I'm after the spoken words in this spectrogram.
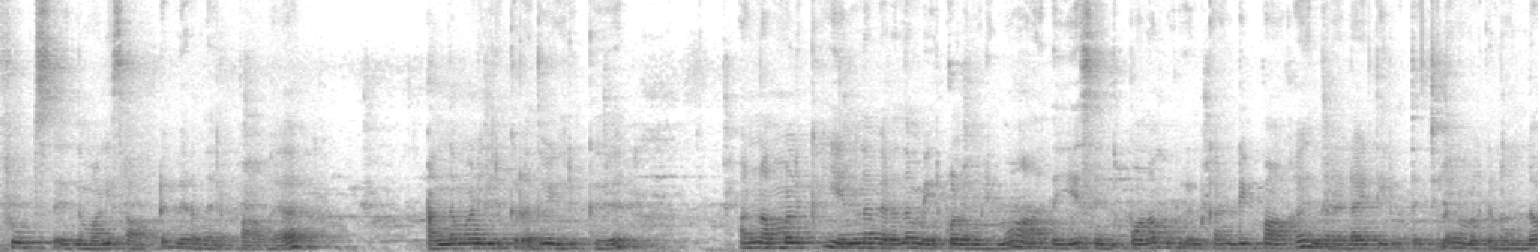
ஃப்ரூட்ஸ் இந்த மாதிரி சாப்பிட்டு விரதம் இருப்பாங்க. அந்த மாதிரி இருக்கிறதும் இருக்குது நம்மளுக்கு என்ன விரதம் மேற்கொள்ள முடியுமோ அதையே செஞ்சு போனால் முருகன் கண்டிப்பாக இந்த ரெண்டாயிரத்தி இருபத்தஞ்சில் நம்மளுக்கு நல்ல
